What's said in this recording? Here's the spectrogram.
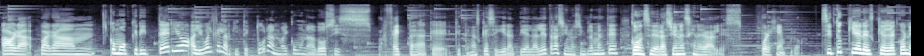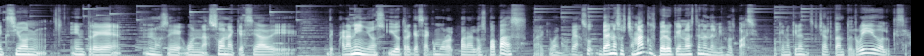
Ahora, para mm, como criterio, al igual que la arquitectura, no hay como una dosis perfecta que, que tengas que seguir al pie de la letra, sino simplemente consideraciones generales. Por ejemplo, si tú quieres que haya conexión entre, no sé, una zona que sea de, para niños y otra que sea como para los papás, para que, bueno, vean, a sus chamacos, pero que no estén en el mismo espacio, porque no quieren escuchar tanto el ruido o lo que sea.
